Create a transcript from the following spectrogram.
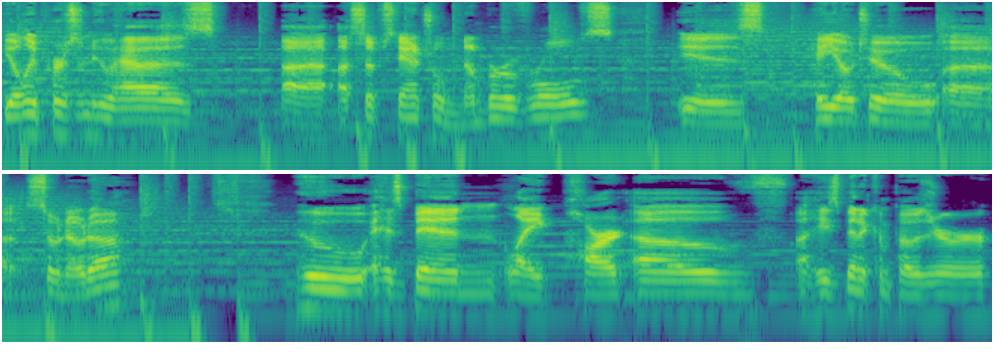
The only person who has uh, a substantial number of roles is Hayato uh, Sonoda, who has been like part of. Uh, he's been a composer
